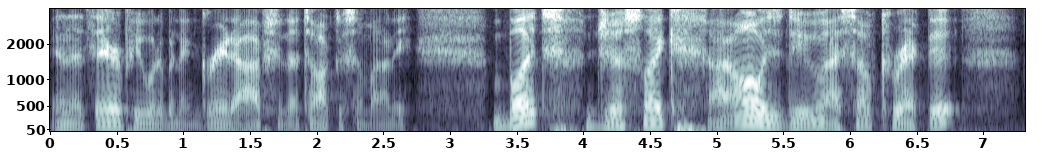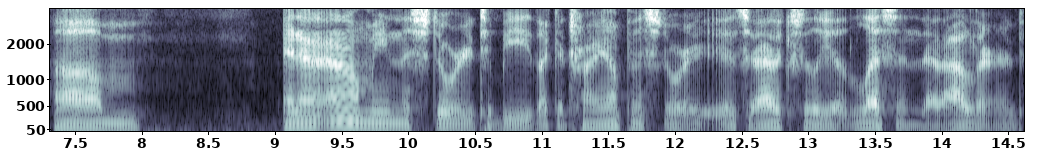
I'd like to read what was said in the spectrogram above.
And the therapy would have been a great option to talk to somebody. But just like I always do, I self corrected. Um, and I, I don't mean this story to be like a triumphant story. It's actually a lesson that I learned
